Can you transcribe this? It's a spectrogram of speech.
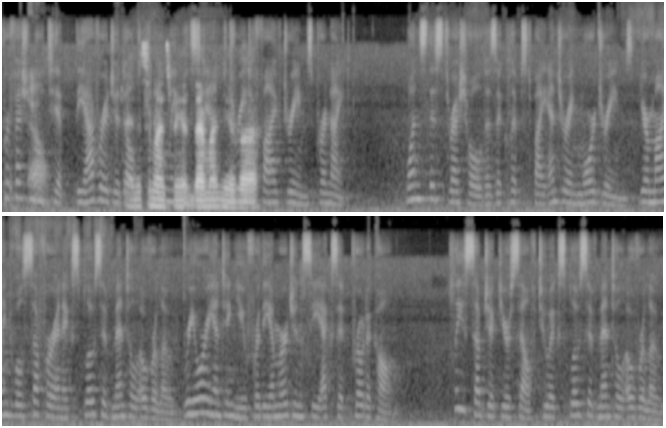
Professional tip: the average adult And this reminds me- that reminds me of, uh, five dreams per night. Once this threshold is eclipsed by entering more dreams, your mind will suffer an explosive mental overload, reorienting you for the emergency exit protocol. Please subject yourself to explosive mental overload.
